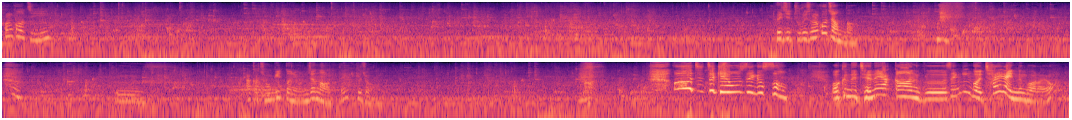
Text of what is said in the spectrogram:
설 거지 돼지 둘이 설거지한다 그 아까 저기 있더니 언제 나왔대? 그죠? 아 진짜 개못 생겼어 와 근데 쟤네 약간 그 생긴 거에 차이가 있는 거 알아요?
